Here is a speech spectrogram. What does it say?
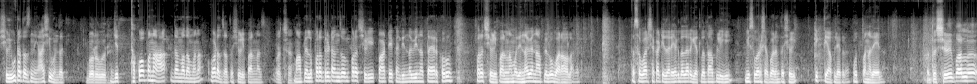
शेळी उठतच नाही अशी होऊन जाते. बरोबर. म्हणजे थकवापणा हा दमादमाना वाढत जातो शेळी पालनाचा. अच्छा. मग आपल्याला परत रिटर्न जाऊन परत शेळी पाट एखादी नवीन तयार करून परत शेळी पालनामध्ये नव्यानं आपल्याला उभं राहावं लागत. तसं वर्षाकाठी जर एकदा जर घेतलं तर आपली ही वीस वर्षापर्यंत शेळी टिकते आपल्याकडं उत्पन्न द्यायला. आता शेळीपालन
